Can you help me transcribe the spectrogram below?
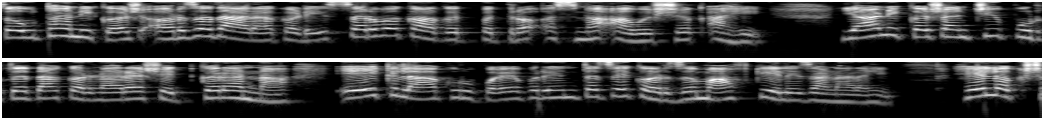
चौथा निकष अर्जदाराकडे सर्व कागदपत्र असणं आवश्यक आहे. या निकषांची पूर्तता करणाऱ्या शेतकऱ्यांना एक लाख रुपयापर्यंतचे कर्ज माफ केले जाणार आहे. हे लक्ष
